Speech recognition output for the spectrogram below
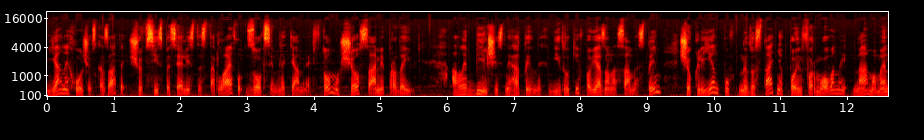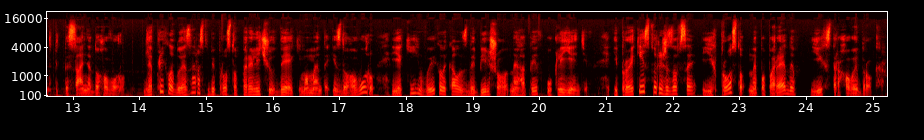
Я не хочу сказати, що всі спеціалісти StarLife зовсім не тямлять в тому, що самі продають. Але більшість негативних відгуків пов'язана саме з тим, що клієнт був недостатньо поінформований на момент підписання договору. Для прикладу, я зараз тобі просто перелічу деякі моменти із договору, які викликали здебільшого негатив у клієнтів, і про які, скоріш за все, їх просто не попередив їх страховий брокер.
